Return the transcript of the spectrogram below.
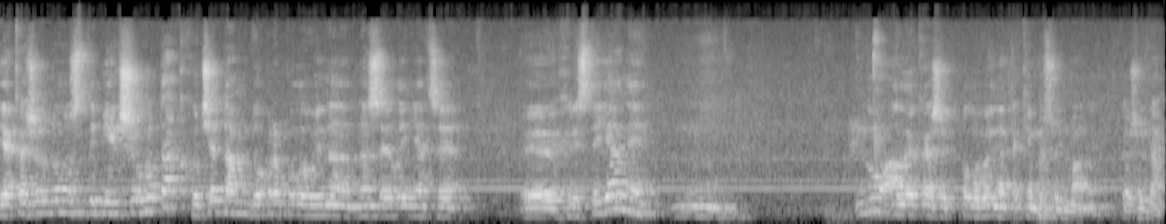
Я кажу, ну здебільшого так, хоча там добра половина населення це е, християни. Ну, але каже, половина таки мусульмани. Кажу, так.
